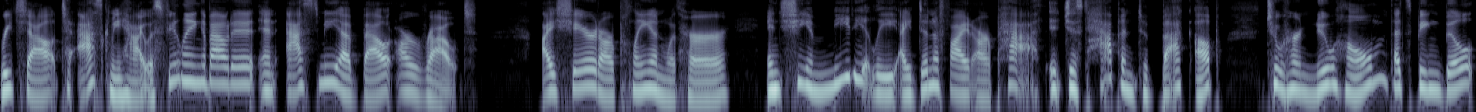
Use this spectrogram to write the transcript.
reached out to ask me how I was feeling about it and asked me about our route. I shared our plan with her and she immediately identified our path. It just happened to back up to her new home that's being built.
